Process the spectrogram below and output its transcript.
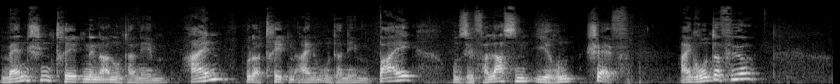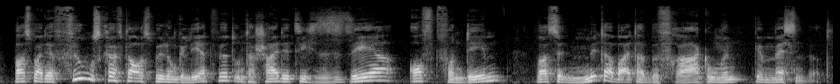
Menschen treten in ein Unternehmen ein oder treten einem Unternehmen bei und sie verlassen ihren Chef. Ein Grund dafür? Was bei der Führungskräfteausbildung gelehrt wird, unterscheidet sich sehr oft von dem, was in Mitarbeiterbefragungen gemessen wird.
